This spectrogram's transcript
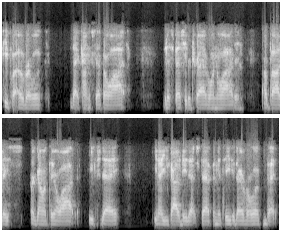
people overlook that kind of stuff a lot, but especially for traveling a lot and our bodies are going through a lot each day, you know, you got to do that stuff, and it's easy to overlook, but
